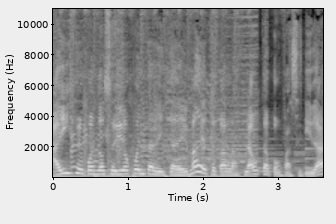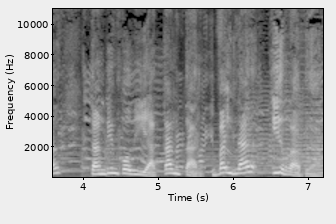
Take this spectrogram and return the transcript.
Ahí fue cuando se dio cuenta de que además de tocar la flauta con facilidad, también podía cantar, bailar y rapear.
